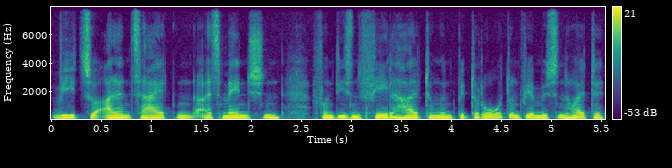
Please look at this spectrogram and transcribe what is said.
wie zu allen Zeiten als Menschen von diesen Fehlhaltungen bedroht und wir müssen heute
